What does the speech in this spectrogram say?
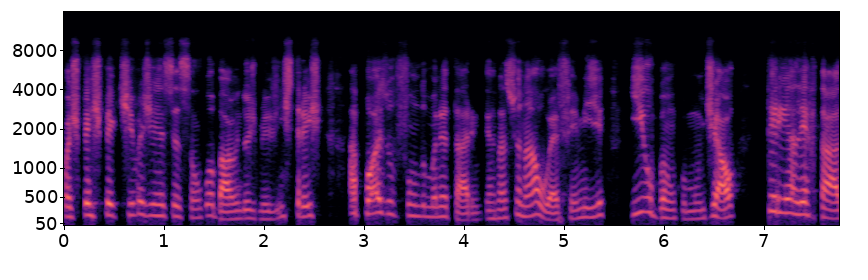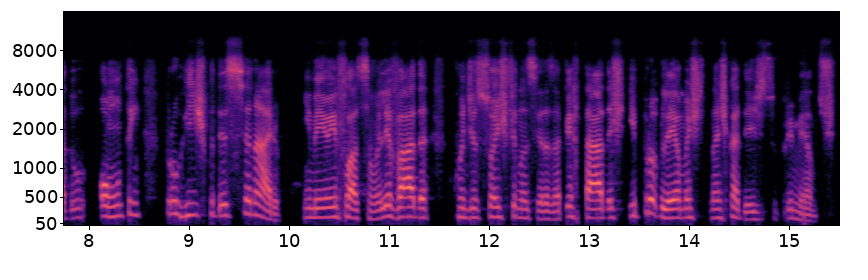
com as perspectivas de recessão global em 2023, após o Fundo Monetário Internacional, o FMI, e o Banco Mundial terem alertado ontem para o risco desse cenário em meio à inflação elevada, condições financeiras apertadas e problemas nas cadeias de suprimentos.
